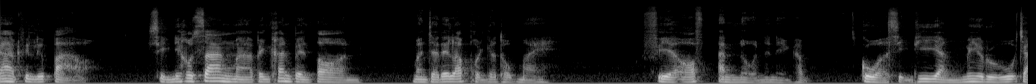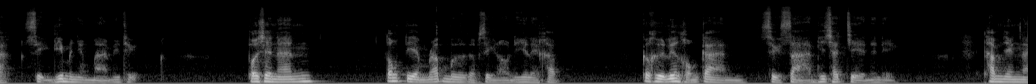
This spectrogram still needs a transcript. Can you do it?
ยากขึ้นหรือเปล่า สิ่งที่เขาสร้างมาเป็นขั้นเป็นตอน มันจะได้รับผลกระทบไหม fear of unknown นั่นเองครับ กลัวสิ่งที่ยังไม่รู้จากสิ่งที่มันยังมาไม่ถึง เพราะฉะนั้นต้องเตรียมรับมือกับสิ่งเหล่านี้เลยครับ ก็คือเรื่องของการสื่อสารที่ชัดเจนนั่นเองทำยังไง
